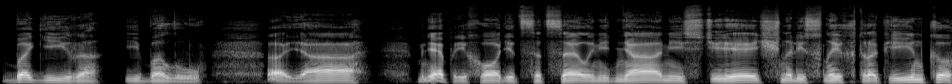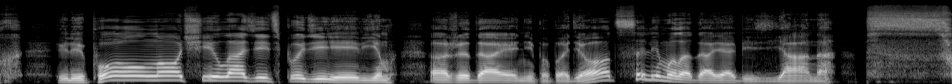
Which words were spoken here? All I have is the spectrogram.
Багира и Балу. А я... Мне приходится целыми днями стеречь на лесных тропинках или полночи лазить по деревьям, ожидая, не попадется ли молодая обезьяна. Пс-шоу!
